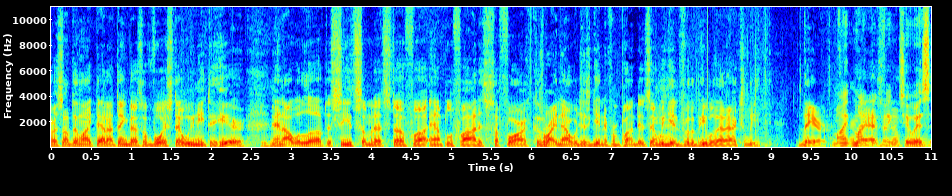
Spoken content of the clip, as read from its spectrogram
or something like that. I think that's a voice that we need to hear. And I would love to see some of that stuff uh, amplified as far because right now we're just getting it from pundits and we get it for the people that are actually there. my my big thing them. too is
